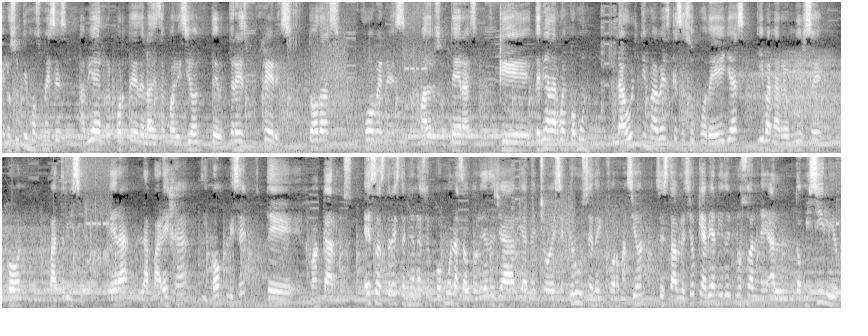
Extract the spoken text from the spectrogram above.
en los últimos meses, había el reporte de la desaparición de tres mujeres, todas jóvenes, madres solteras, que tenían algo en común. La última vez que se supo de ellas, iban a reunirse con Patricia. Era la pareja y cómplice de Juan Carlos. Esas tres tenían eso en común, las autoridades ya habían hecho ese cruce de información, se estableció que habían ido incluso al, domicilio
